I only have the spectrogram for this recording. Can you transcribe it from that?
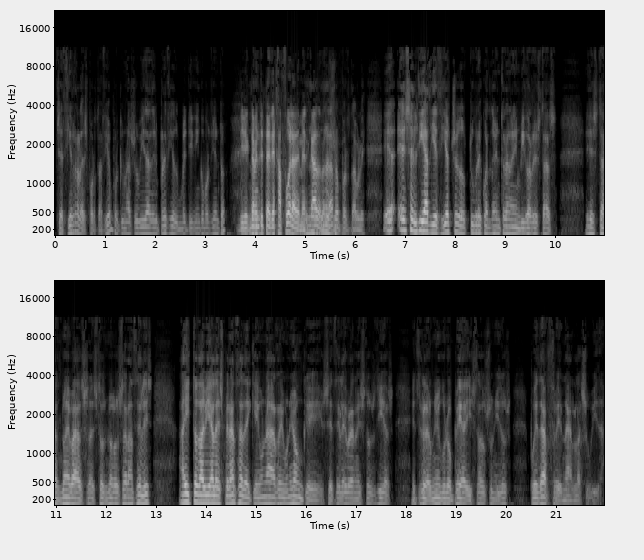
se cierra la exportación porque una subida del precio de un 25% directamente te deja fuera de mercado, ¿verdad? No es soportable. Eh, es el día 18 de octubre cuando entran en vigor estas estas nuevas estos nuevos aranceles. Hay todavía la esperanza de que una reunión que se celebra en estos días entre la Unión Europea y Estados Unidos pueda frenar la subida.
